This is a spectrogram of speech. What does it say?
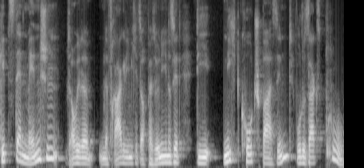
Gibt es denn Menschen, ist auch wieder eine Frage, die mich jetzt auch persönlich interessiert, die nicht coachbar sind, wo du sagst, puh,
